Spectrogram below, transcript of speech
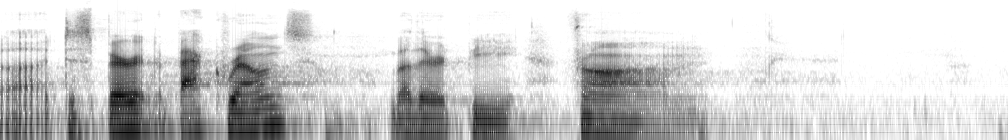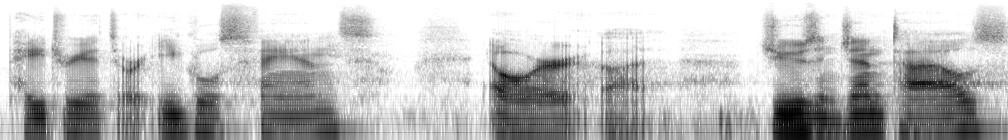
uh, disparate backgrounds, whether it be from Patriots or Eagles fans, or uh, Jews and Gentiles,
